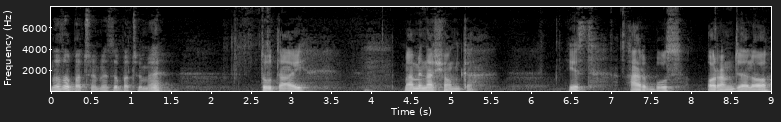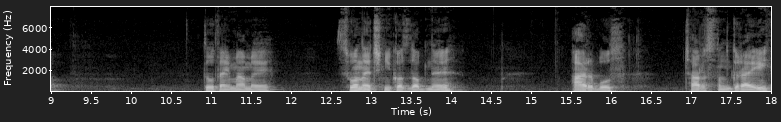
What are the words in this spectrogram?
No zobaczymy, zobaczymy. Tutaj mamy nasionka. Jest arbus orangelo. Tutaj mamy słonecznik ozdobny. Arbus Charleston Grey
